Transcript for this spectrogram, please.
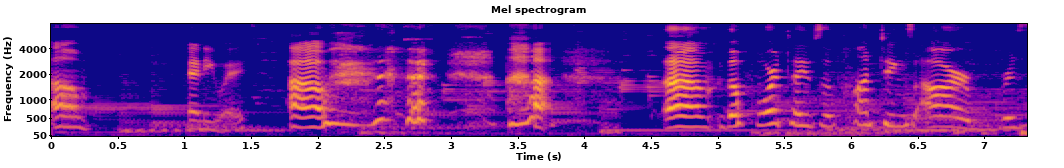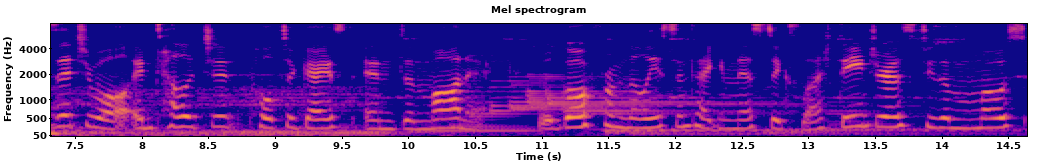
Um, anyway. Um, um, the four types of hauntings are residual, intelligent, poltergeist, and demonic. We'll go from the least antagonistic slash dangerous to the most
